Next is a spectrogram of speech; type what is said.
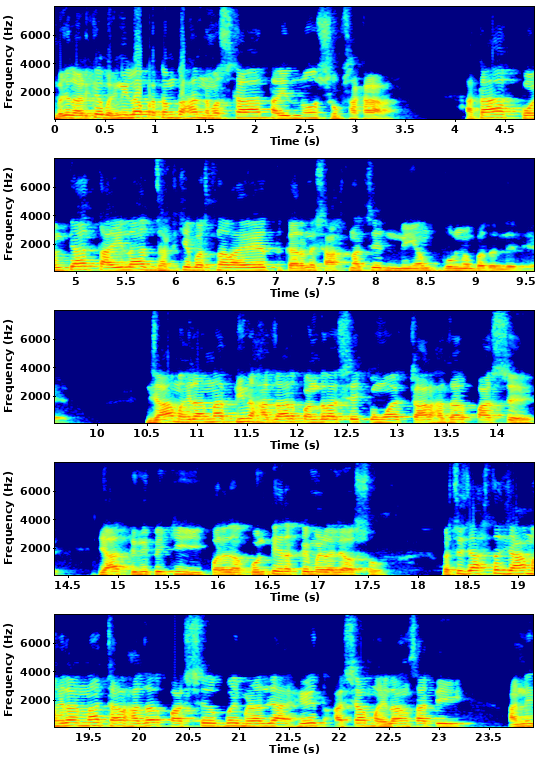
म्हणजे लाडक्या बहिणीला प्रथमतः नमस्कार ताईंनो शुभ सकाळ. आता कोणत्या ताईला झटके बसणार आहेत? कारण शासनाचे नियम पूर्ण बदललेले आहेत. ज्या महिलांना तीन हजार पंधराशे किंवा चार हजार पाचशे या तिन्हीपैकी पर कोणतीही रक्कम मिळाली असो तसे जास्त ज्या महिलांना चार हजार पाचशे रुपये मिळाले आहेत अशा महिलांसाठी आणि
